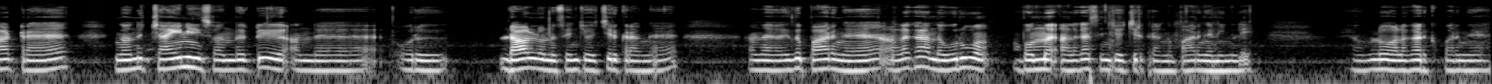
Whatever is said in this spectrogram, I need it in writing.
காட்டுறேன். இங்கே வந்து சைனீஸ் வந்துட்டு அந்த ஒரு டால் ஒன்று செஞ்சு வச்சுருக்குறாங்க. அந்த இது பாருங்கள் அழகாக அந்த உருவம் பொம்மை அழகாக செஞ்சு வச்சுருக்குறாங்க பாருங்கள் நீங்களே. எவ்வளோ அழகாக இருக்குது பாருங்கள்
